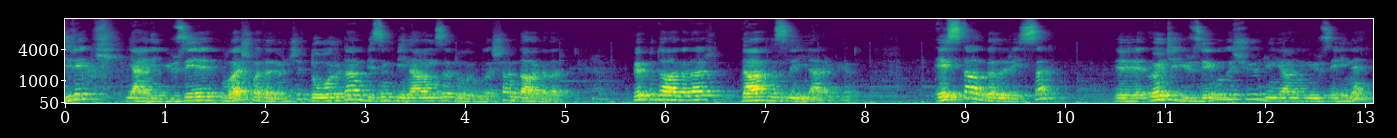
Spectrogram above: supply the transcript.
direkt yani yüzeye ulaşmadan önce doğrudan bizim binamıza doğru ulaşan dalgalar. Ve bu dalgalar daha hızlı ilerliyor. S dalgaları ise e, önce yüzeye ulaşıyor, dünyanın yüzeyine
